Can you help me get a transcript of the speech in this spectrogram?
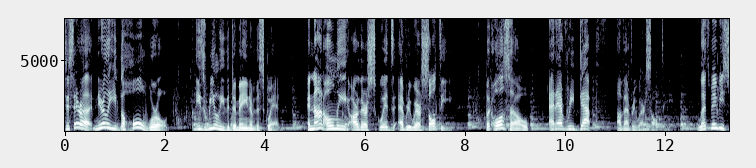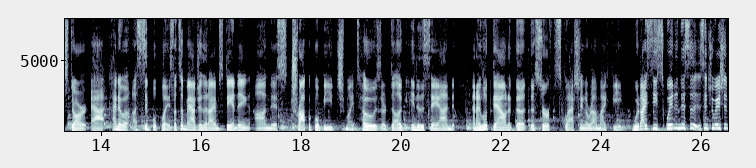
To Sarah, nearly the whole world is really the domain of the squid. And not only are there squids everywhere salty, but also at every depth of everywhere salty. Let's maybe start at kind of a, a, simple place. Let's imagine that I am standing on this tropical beach. My toes are dug into the sand, and I look down at the, the surf splashing around my feet. Would I see squid in this uh, situation?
